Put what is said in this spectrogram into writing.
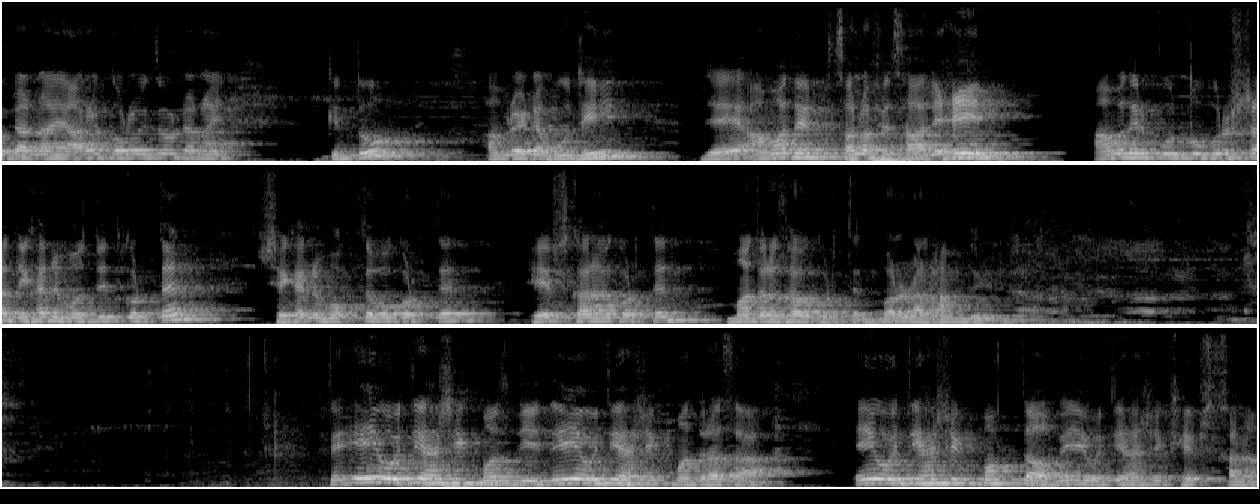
ওটা নাই, আরেক ঘরে হয়েছে, ওটা নাই। কিন্তু আমরা এটা বুঝি যে আমাদের সলফে সালেহীন, আমাদের পূর্বপুরুষরা যেখানে মসজিদ করতেন, সেখানে বক্তব্য করতেন হেফসখানাও করতেন, মাদ্রাসাও করতেন। বলেন, আলহামদুলিল্লাহ। তো এই ঐতিহাসিক মসজিদ, এই ঐতিহাসিক মাদ্রাসা এই ঐতিহাসিক মক্তব, এই ঐতিহাসিক হেফসখানা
